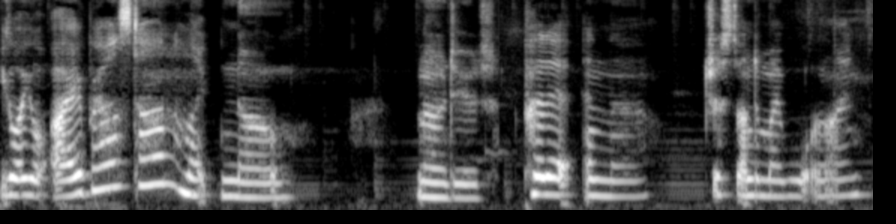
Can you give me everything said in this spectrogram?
you got your eyebrows done? I'm like, no, no, dude. Put it in the, just under my waterline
